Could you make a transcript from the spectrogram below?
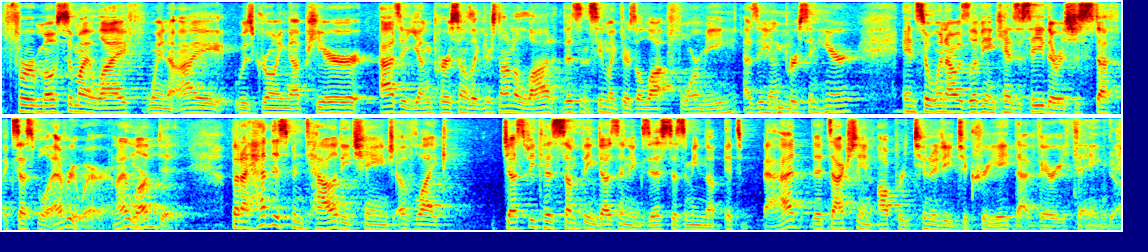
for most of my life when I was growing up here as a young person, I was like, there's not a lot, it doesn't seem like there's a lot for me as a young mm-hmm. person here. And so when I was living in Kansas City, there was just stuff accessible everywhere and I yeah. loved it. But I had this mentality change of like, just because something doesn't exist doesn't mean that it's bad. It's actually an opportunity to create that very thing. Yeah.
